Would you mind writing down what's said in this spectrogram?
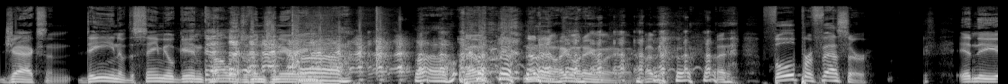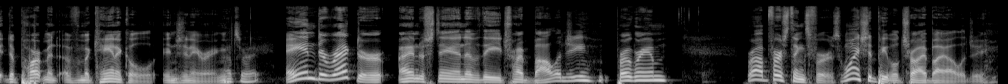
Jackson, Dean of the Samuel Ginn College of Engineering. Uh, uh-oh. no, no, no, no. Hang on, hang on, hang on. My- my- Full professor in the Department of Mechanical Engineering. That's right. And director, I understand, of the tribology program. Rob, first things first. Why should people try biology?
